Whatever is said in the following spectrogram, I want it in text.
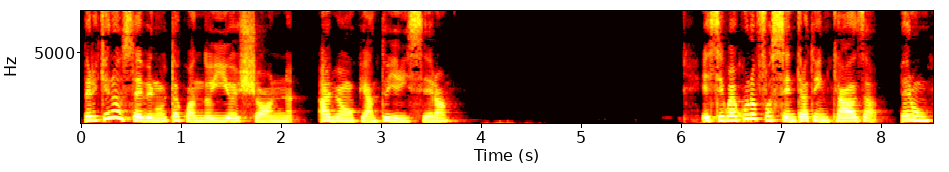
Perché non sei venuta quando io e Sean abbiamo pianto ieri sera? E se qualcuno fosse entrato in casa per un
